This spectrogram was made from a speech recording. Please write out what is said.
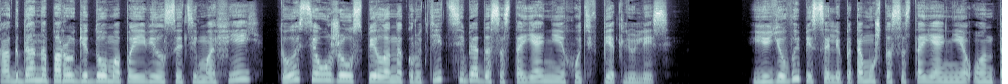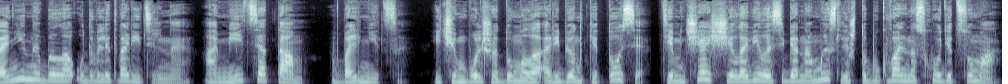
Когда на пороге дома появился Тимофей, Тося уже успела накрутить себя до состояния хоть в петлю лезь. Ее выписали, потому что состояние у Антонины было удовлетворительное, а Митя там, в больнице. И чем больше думала о ребенке Тося, тем чаще ловила себя на мысли, что буквально сходит с ума.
